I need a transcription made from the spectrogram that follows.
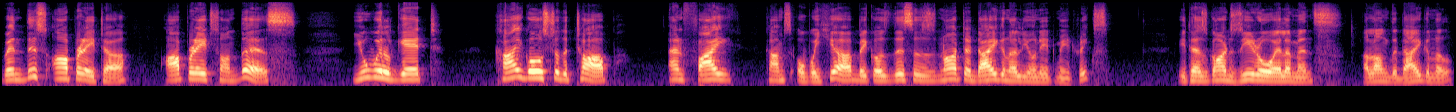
when this operator operates on this you will get chi goes to the top and phi comes over here because this is not a diagonal unit matrix. It has got 0 elements along the diagonal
